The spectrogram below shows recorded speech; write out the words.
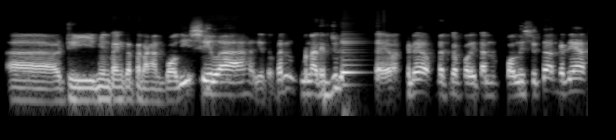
uh, dimintain keterangan polisi lah gitu kan menarik juga ya akhirnya Metropolitan Police itu akhirnya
